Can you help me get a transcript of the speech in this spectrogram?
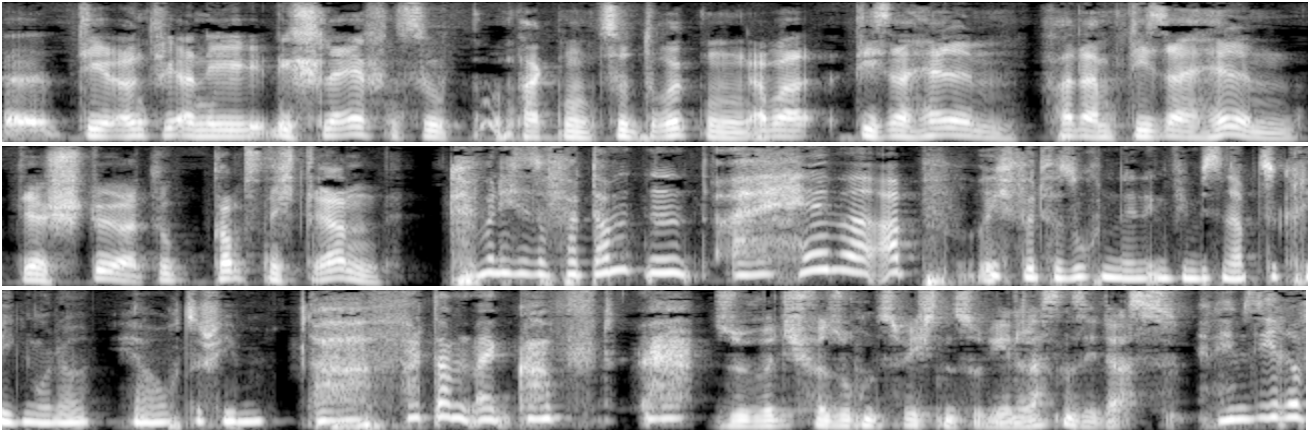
äh, dir irgendwie an die, die Schläfen zu packen, zu drücken. Aber dieser Helm, verdammt, dieser Helm, der stört. Du kommst nicht dran können wir nicht diese verdammten Helme ab? Ich würde versuchen, den irgendwie ein bisschen abzukriegen oder ja hochzuschieben. Oh, verdammt, mein Kopf. So würde ich versuchen, zwischen zu gehen. Lassen Sie das. Nehmen Sie Ihre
